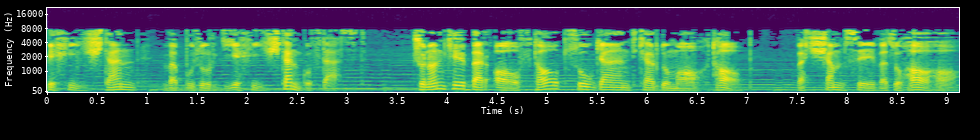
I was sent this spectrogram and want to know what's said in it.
به خیشتن و بزرگی خیشتن گفته است. چنان که بر آفتاب سوگند کرد و ماهتاب و شمس و زهاها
